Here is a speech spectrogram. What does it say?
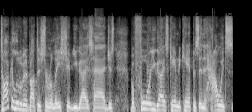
talk a little bit about this the relationship you guys had just before you guys came to campus and how it's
